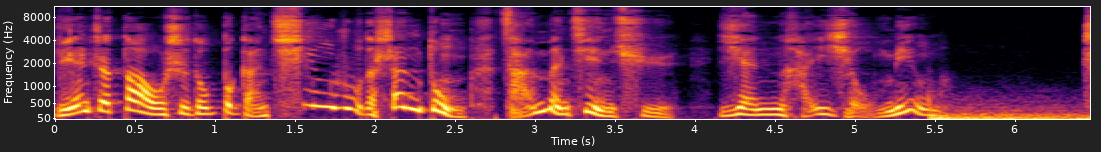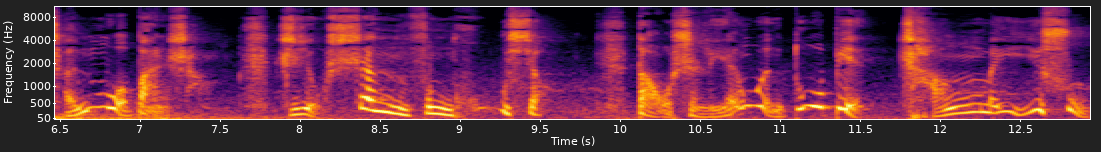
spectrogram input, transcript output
连这道士都不敢侵入的山洞，咱们进去焉还有命吗？沉默半晌，只有山风呼啸。道士连问多遍，长眉一竖，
